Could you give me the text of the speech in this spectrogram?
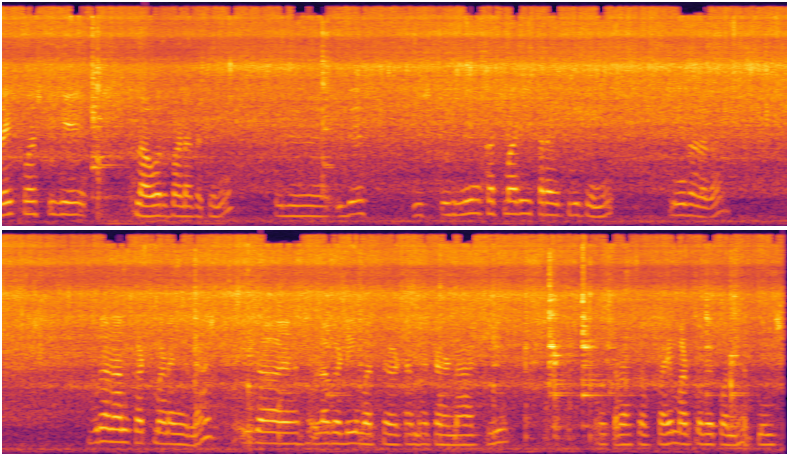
ಬ್ರೇಕ್ಫಾಸ್ಟಿಗೆ ಫ್ಲವರ್ ಮಾಡಕತ್ತೀನಿ ಇಲ್ಲಿ ಇದೇ ಇಷ್ಟು ಹಿಂದಿನ ಕಟ್ ಮಾಡಿ ಈ ಥರ ಇಟ್ಬಿಟ್ಟಿನಿ ನೀರೊಳಗೆ ಪೂರ ನಾನು ಕಟ್ ಮಾಡೋಂಗಿಲ್ಲ. ಈಗ ಉಳ್ಳಾಗಡ್ಡಿ ಮತ್ತು ಟೊಮೆಟೊ ಹಣ್ಣು ಹಾಕಿ ಒಂಥರ ಥರ ಸ್ವಲ್ಪ ಫ್ರೈ ಮಾಡ್ಕೋಬೇಕು ಒಂದು ಹತ್ತು ನಿಮಿಷ.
